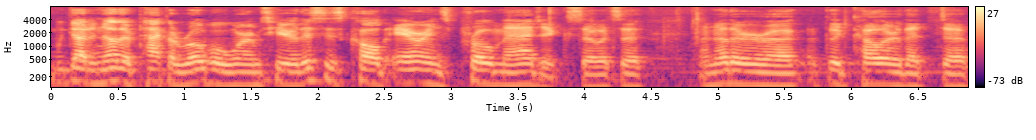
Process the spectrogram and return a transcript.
We got another pack of robo worms here. This is called Aaron's Pro Magic. So it's a another uh, good color that uh,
